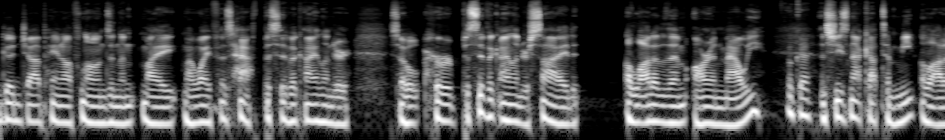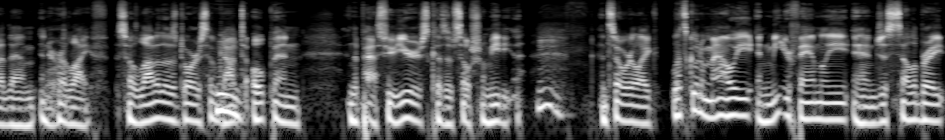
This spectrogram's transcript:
good job paying off loans. And then my my wife is half Pacific Islander, so her Pacific Islander side, a lot of them are in Maui Okay. and she's not got to meet a lot of them in her life. So a lot of those doors have got Mm. to open in the past few years because of social media. Hmm. And so we're like, let's go to Maui and meet your family and just celebrate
